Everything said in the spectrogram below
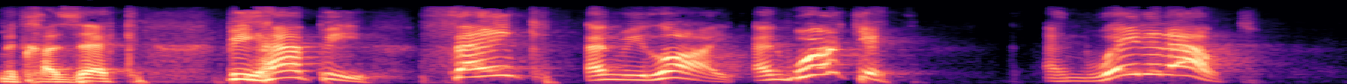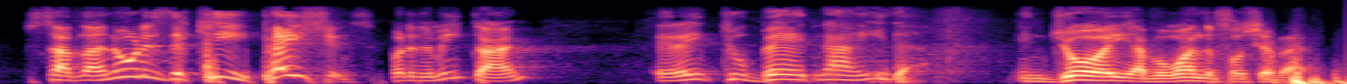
Mitchazek. Be happy. Thank and rely and work it and wait it out. Savlanut is the key. Patience. But in the meantime, it ain't too bad now either. Enjoy. Have a wonderful Shabbat.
